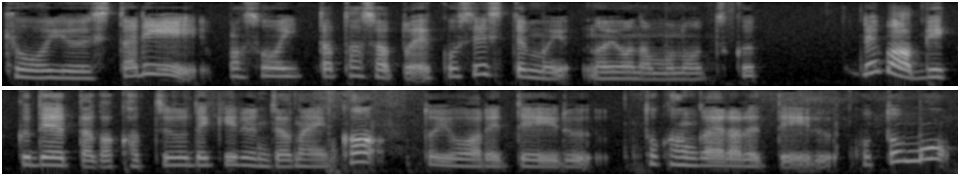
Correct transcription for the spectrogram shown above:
共有したり、まあ、そういった他社とエコシステムのようなものを作ればビッグデータが活用できるんじゃないかと言われていると考えられていることも、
